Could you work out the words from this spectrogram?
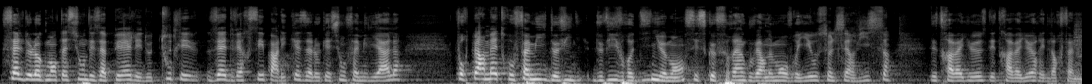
celle de l'augmentation des APL et de toutes les aides versées par les caisses d'allocation familiale, pour permettre aux familles de, vivre dignement. C'est ce que ferait un gouvernement ouvrier au seul service des travailleuses, des travailleurs et de leurs familles.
